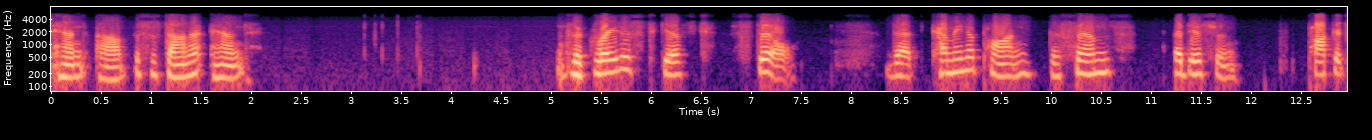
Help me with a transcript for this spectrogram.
And uh, this is Donna, and the greatest gift still that coming upon the CIMS edition pocket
